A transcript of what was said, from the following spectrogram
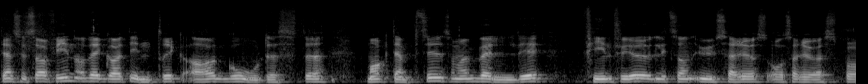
den syns jeg var fin, og det ga et inntrykk av godeste Mark Dempsey, som er veldig fin fyr. Litt sånn useriøs og seriøs på,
